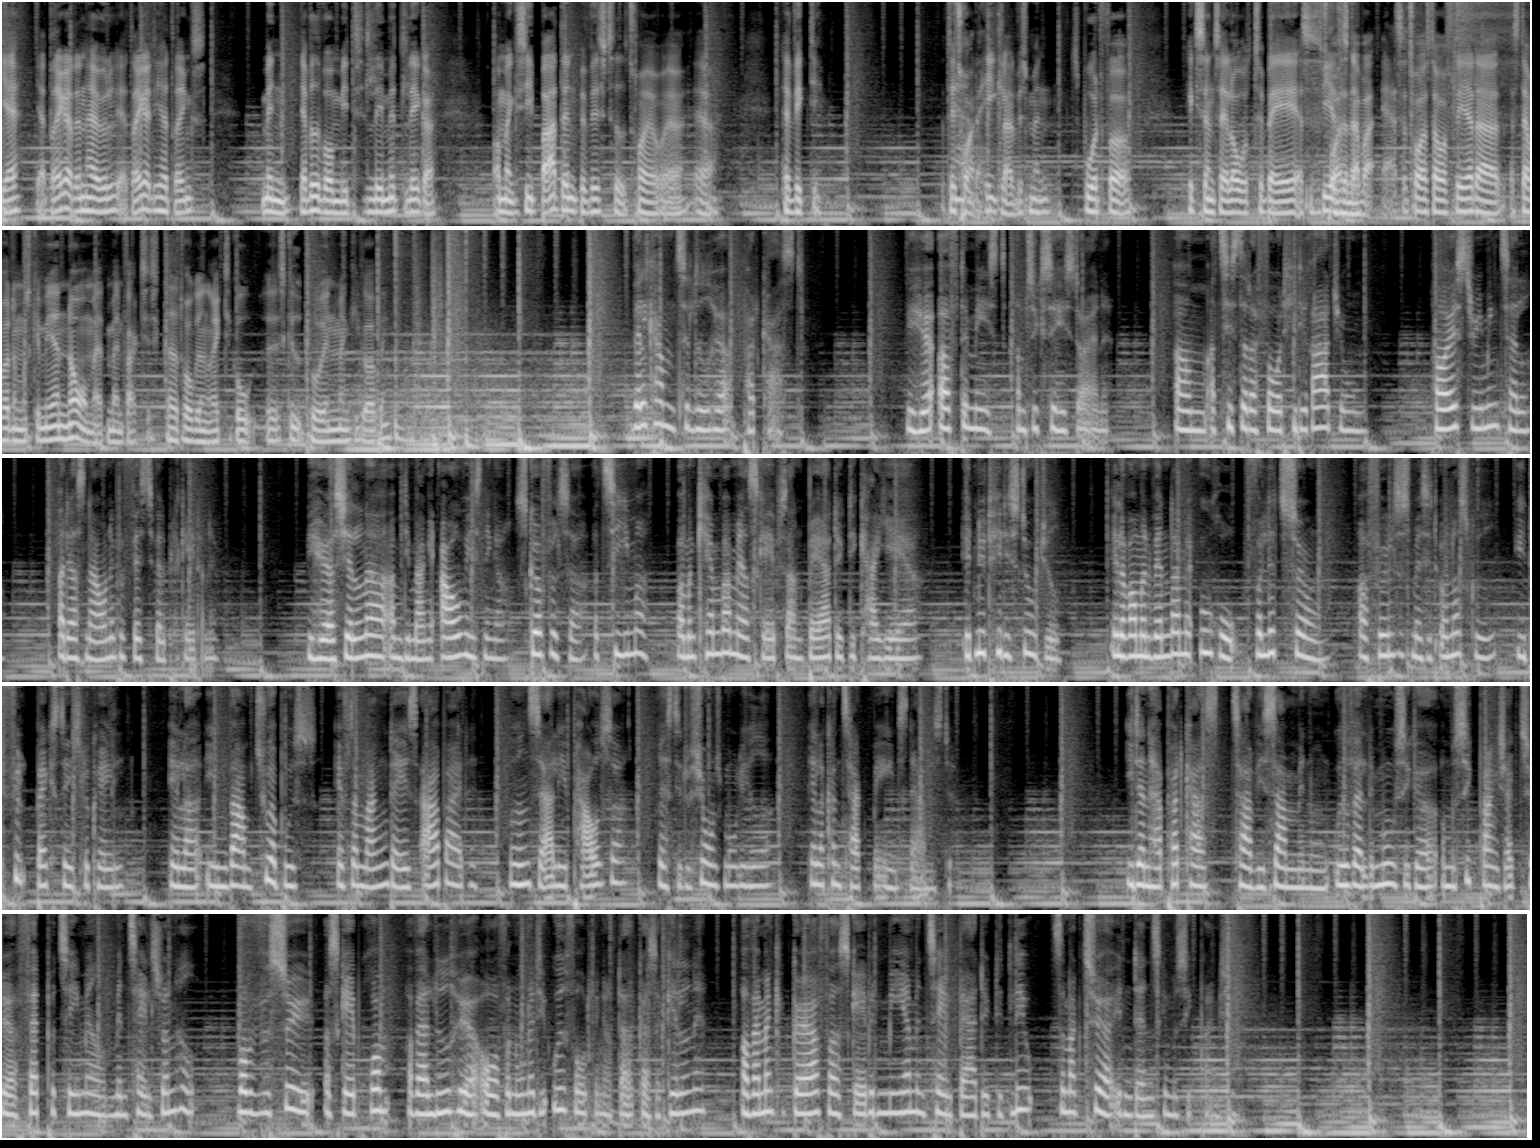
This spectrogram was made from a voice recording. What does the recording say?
ja, jeg drikker den her øl, jeg drikker de her drinks, men jeg ved, hvor mit limit ligger. Og man kan sige, bare den bevidsthed, tror jeg er, er, er vigtig. Og det ja. tror jeg da helt klart, hvis man spurgte for x antal år tilbage, altså, så, tror jeg, der var, ja, så tror jeg, der var flere, der, altså, der var det måske mere norm, at man faktisk havde drukket en rigtig god øh, skid på, inden man gik op. Ikke? Velkommen til Lydhør podcast. Vi hører ofte mest om succeshistorierne. Om artister, der får et hit i radioen, høje streamingtal og deres navne på festivalplakaterne. Vi hører sjældnere om de mange afvisninger, skuffelser og timer, hvor man kæmper med at skabe sig en bæredygtig karriere, et nyt hit i studiet, eller hvor man venter med uro for lidt søvn og følelsesmæssigt underskud i et fyldt backstage-lokale, eller i en varm turbus efter mange dages arbejde uden særlige pauser, restitutionsmuligheder eller kontakt med ens nærmeste. I den her podcast tager vi sammen med nogle udvalgte musikere og musikbrancheaktører fat på temaet mental sundhed, hvor vi forsøger at skabe rum og være lydhør over for nogle af de udfordringer, der gør sig gældende, og hvad man kan gøre for at skabe et mere mentalt bæredygtigt liv som aktør i den danske musikbranche.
